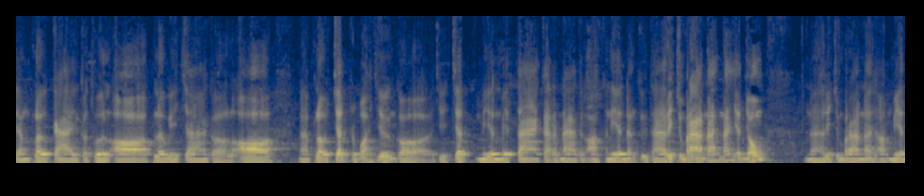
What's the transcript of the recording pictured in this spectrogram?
ទាំងផ្លូវកាយក៏ធ្វើល្អផ្លូវវាចាក៏ល្អណាផ្លូវចិត្តរបស់យើងក៏ជាចិត្តមានមេត្តាករុណាទាំងអស់គ្នាហ្នឹងគឺថារីកចម្រើនណាស់ណាញាតិញោមណារីកចម្រើនណាស់អត់មាន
